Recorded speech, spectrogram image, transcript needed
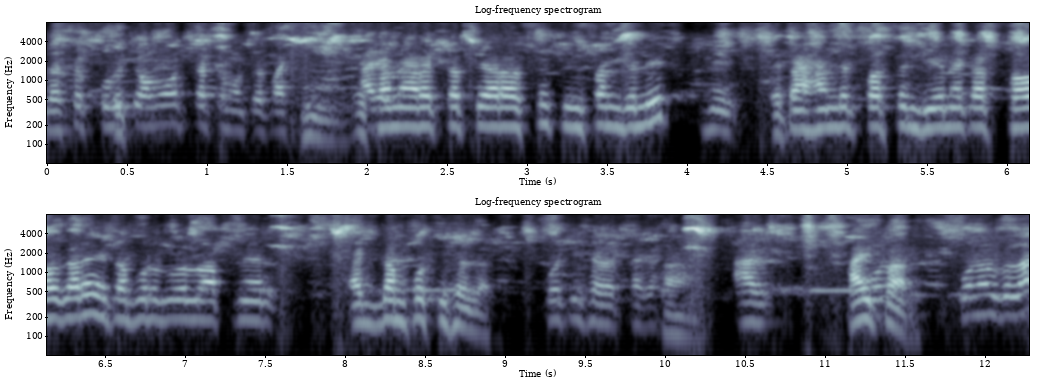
দর্শক খুবই চমৎকার চমৎকার পাখি। এখানে আরেকটা পেয়ার আছে কিংসন জেলি জি। এটা হান্ড্রেড পার্সেন্ট ডিএনএ কার্ড সহকারে এটা পড়বে হলো আপনার একদম পঁচিশ হাজার। পঁচিশ হাজার টাকা। হ্যাঁ। আর হাইপার পনেরো গুলা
